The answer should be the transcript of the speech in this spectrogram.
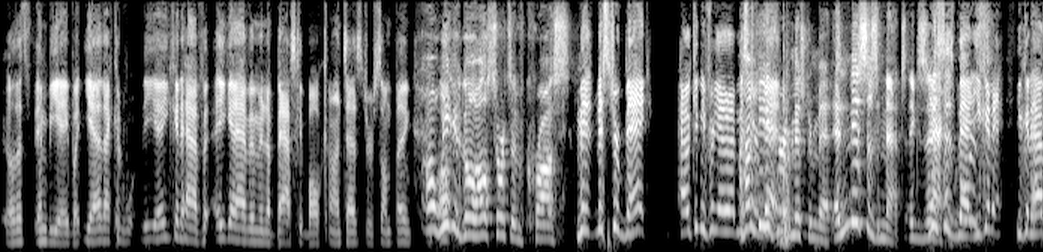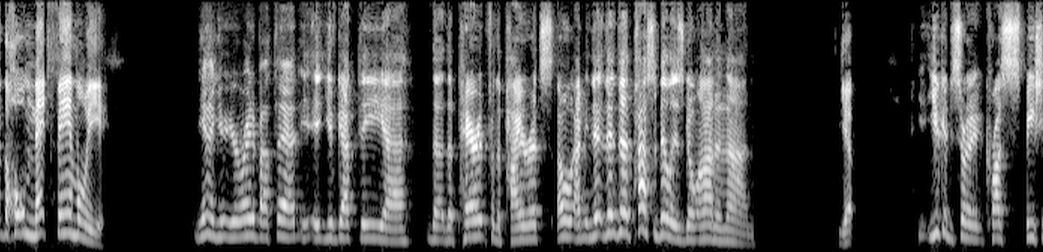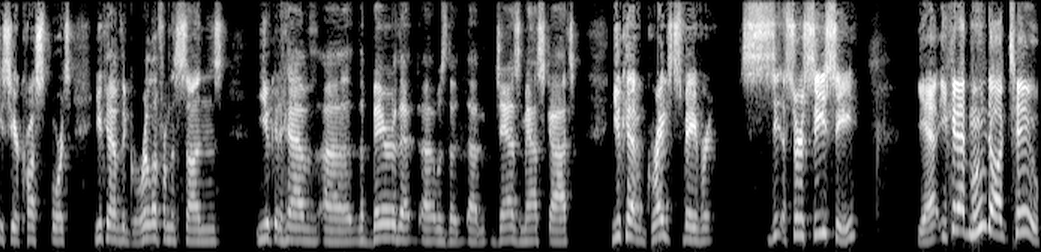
Oh, that's NBA, but yeah, that could. Yeah, you could have you could have him in a basketball contest or something. Oh, we Oh. could go all sorts of cross. Mr. Met, how can you forget about Mr. Met? How can you forget Mr. Met and Mrs. Met? Exactly. Mrs. Met, you could you could have the whole Met family. Yeah, you're, you're right about that. You've got the uh, the the parrot for the pirates. Oh, I mean, the, the, the possibilities go on and on. Yep. You could sort of cross species here, cross sports. You could have the gorilla from the Suns. You could have uh, the bear that uh, was the um, jazz mascot. You could have Greg's favorite, C- Sir Cece. Yeah, you could have Moondog too.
